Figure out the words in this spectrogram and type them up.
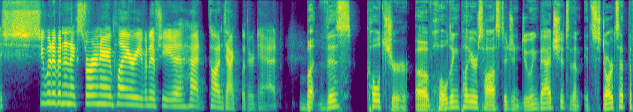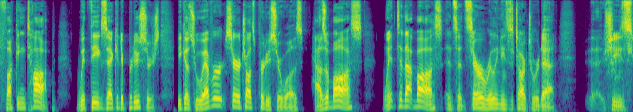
She would have been an extraordinary player even if she uh, had contact with her dad. But this culture of holding players hostage and doing bad shit to them, it starts at the fucking top with the executive producers. Because whoever Sarah Trott's producer was has a boss, went to that boss and said, Sarah really needs to talk to her dad. Uh, She's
